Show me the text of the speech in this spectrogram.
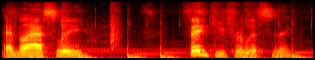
And lastly, thank you for listening.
